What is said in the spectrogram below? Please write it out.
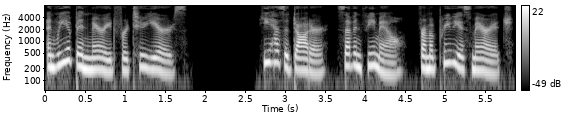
And we have been married for two years. He has a daughter, 7 female, from a previous marriage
